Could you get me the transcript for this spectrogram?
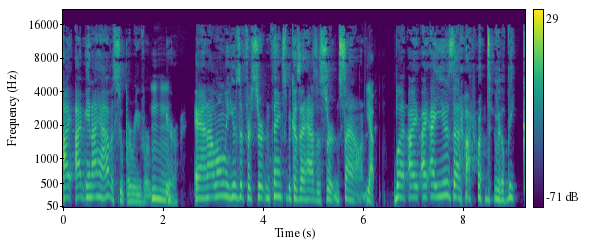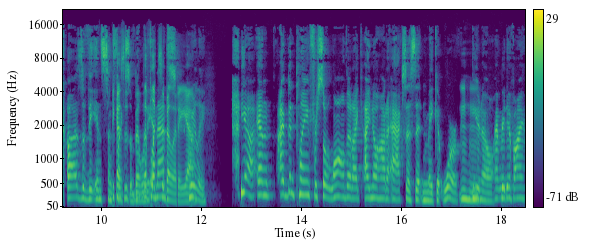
i i mean i have a super reverb Mhm. here and i'll only use it for certain things because it has a certain sound Yep. but I, I, I use that hot rod DeVille because of the instant Because of the flexibility. flexibility, yeah. Really. Yeah. And I've been playing for so long that I, I know how to access it and make it work. Mhm. You know, I mean, if I'm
